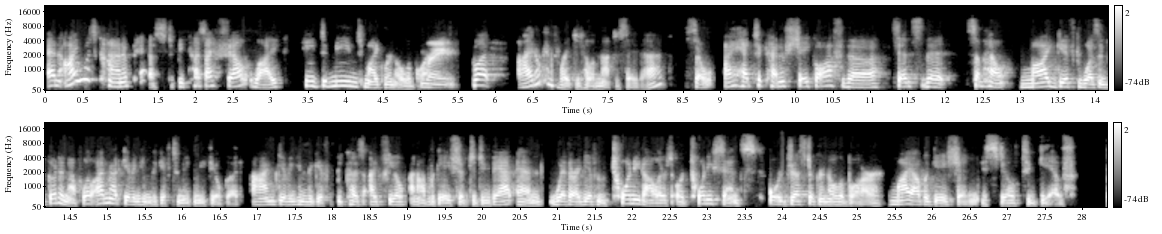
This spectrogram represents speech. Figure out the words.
I was kind of pissed because I felt like he demeaned my granola bar. Right. But I don't have the right to tell him not to say that. So I had to kind of shake off the sense that somehow my gift wasn't good enough. Well, I'm not giving him the gift to make me feel good. I'm giving him the gift because I feel an obligation to do that. And whether I give him $20 or 20 cents or just a granola bar, my obligation is still to give.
